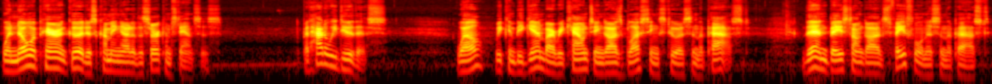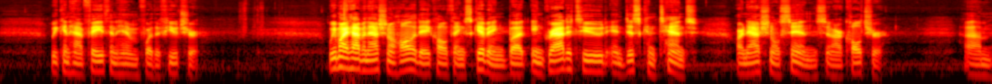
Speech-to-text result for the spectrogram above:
when no apparent good is coming out of the circumstances. But how do we do this? Well, we can begin by recounting God's blessings to us in the past. Then, based on God's faithfulness in the past, we can have faith in Him for the future. We might have a national holiday called Thanksgiving, but ingratitude and discontent are national sins in our culture. Um,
